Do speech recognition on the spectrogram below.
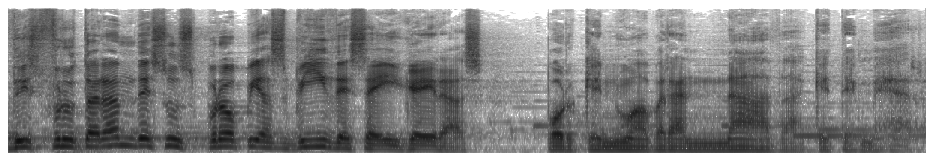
disfrutarán de sus propias vides e higueras, porque no habrá nada que temer.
